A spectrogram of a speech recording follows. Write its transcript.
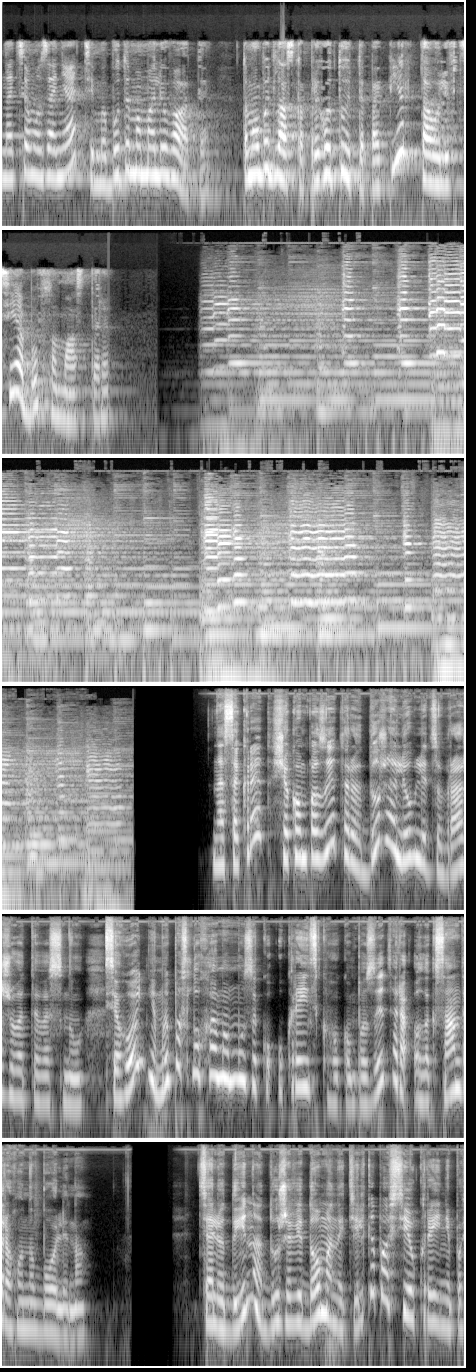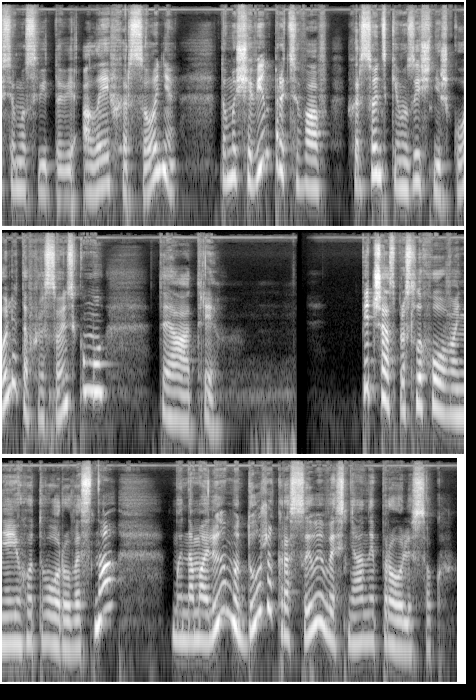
На цьому занятті ми будемо малювати. Тому, будь ласка, приготуйте папір та олівці або фломастери. Не секрет, що композитори дуже люблять зображувати весну. Сьогодні ми послухаємо музику українського композитора Олександра Гоноболіна. Ця людина дуже відома не тільки по всій Україні, по всьому світові, але й в Херсоні, тому що він працював в Херсонській музичній школі та в Херсонському театрі. Під час прослуховування його твору Весна ми намалюємо дуже красивий весняний пролісок.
